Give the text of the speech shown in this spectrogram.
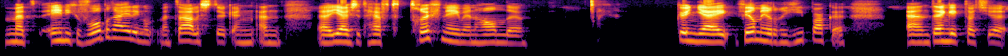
met enige voorbereiding op het mentale stuk en, en uh, juist het heft terugnemen in handen, kun jij veel meer regie pakken. En denk ik dat je,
